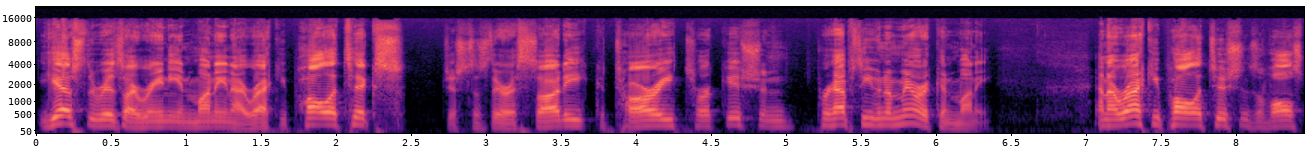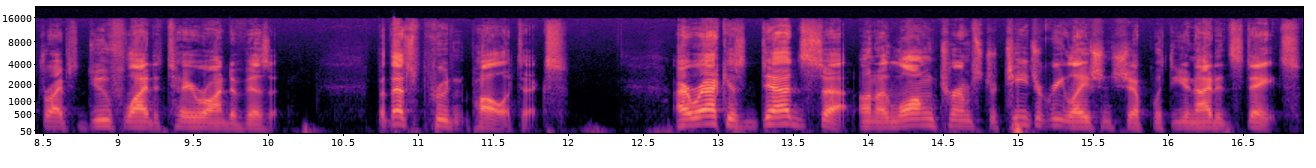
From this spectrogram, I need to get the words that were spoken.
Yes, there is Iranian money in Iraqi politics, just as there is Saudi, Qatari, Turkish, and perhaps even American money and Iraqi politicians of all stripes do fly to Tehran to visit. But that's prudent politics. Iraq is dead set on a long term strategic relationship with the United States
